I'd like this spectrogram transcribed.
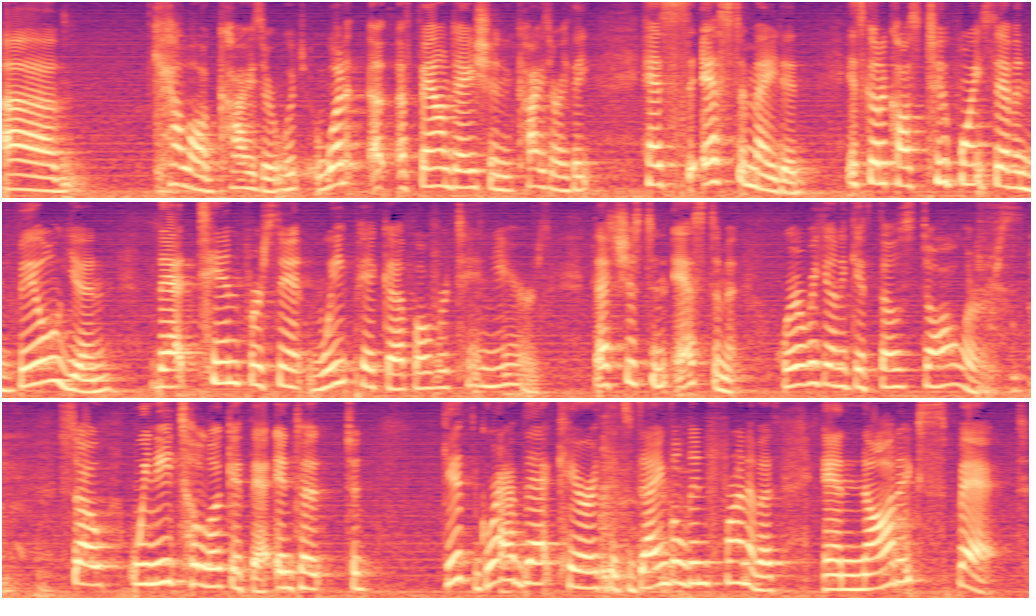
Um, Kellogg Kaiser, which what a, a foundation Kaiser I think has estimated it's going to cost 2.7 billion. That 10% we pick up over 10 years. That's just an estimate. Where are we going to get those dollars? So we need to look at that and to, to get grab that carrot that's dangled in front of us and not expect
